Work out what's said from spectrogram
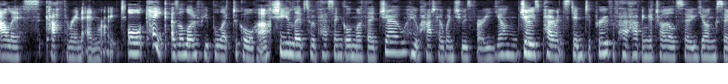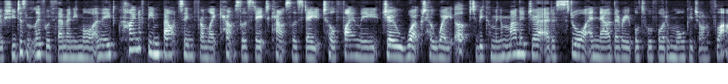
Alice Catherine Enright, or Cake as a lot of people like to call her. She lives with her single mother Jo, who had her when she was very young. Jo's parents didn't approve of her having a child so young, so she doesn't live with them anymore. And they'd kind of been bouncing from like council estate to council estate till finally Jo worked her way up to becoming a manager at a store, and now they're able to afford a mortgage on a flat.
